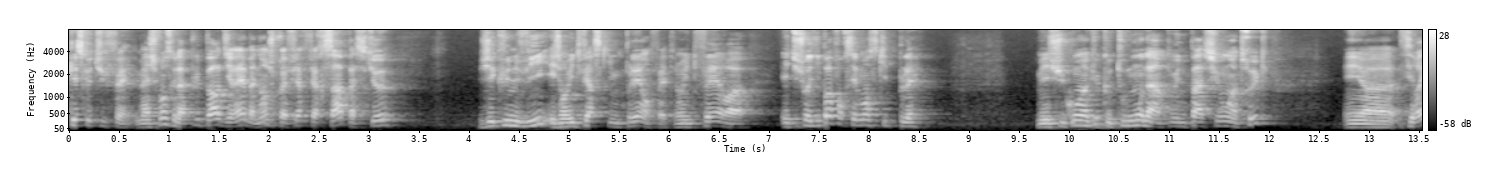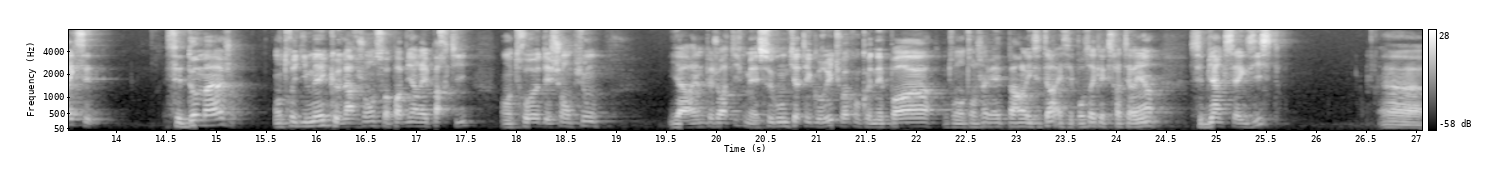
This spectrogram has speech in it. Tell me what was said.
Qu'est-ce que tu fais? Ben, Je pense que la plupart diraient bah non, je préfère faire ça parce que j'ai qu'une vie et j'ai envie de faire ce qui me plaît en fait. J'ai envie de faire. Euh, et tu choisis pas forcément ce qui te plaît. Mais je suis convaincu que tout le monde a un peu une passion, un truc. Et euh, c'est vrai que c'est, dommage, entre guillemets, que l'argent soit pas bien réparti entre des champions. Il n'y a rien de péjoratif, mais seconde catégorie, tu vois, qu'on connaît pas, dont on n'entend jamais parler, etc. Et c'est pour ça qu'extraterrien, c'est bien que ça existe. Euh,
